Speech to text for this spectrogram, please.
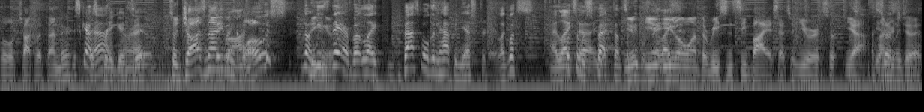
Little chocolate thunder. This guy's Yeah, pretty good All right. too. So Ja's not even LeBron. close. No, Speaking he's of- there, but like basketball didn't happen yesterday. Like let's I like put some that, respect yeah. on some You, people's you, names. you like don't that. want the recency bias. That's what you're. yeah, I certainly understood.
